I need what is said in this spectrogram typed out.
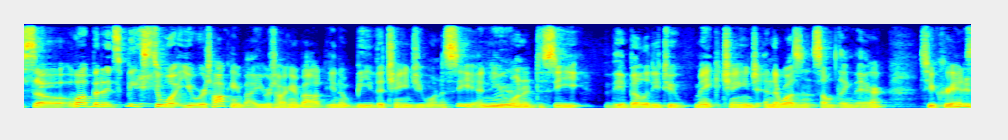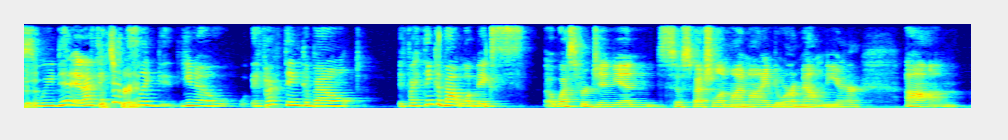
So, well, but it speaks to what you were talking about. You were talking about, you know, be the change you want to see. And you wanted to see the ability to make change, and there wasn't something there. So you created So it. So we did, and I think That's that's, like you know, if I think about if I think about what makes a West Virginian so special in my mind, or a mountaineer, um,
